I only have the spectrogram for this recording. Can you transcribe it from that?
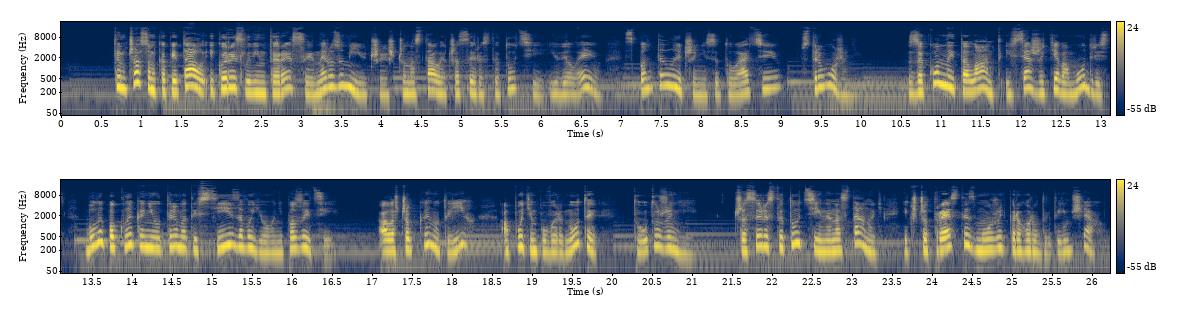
Тим часом капітал і корисливі інтереси, не розуміючи, що настали часи реституції ювілею, спантеличені ситуацією, стривожені. Законний талант і вся життєва мудрість були покликані утримати всі завойовані позиції. Але щоб кинути їх, а потім повернути, тут уже ні. Часи реституції не настануть, якщо трести зможуть перегородити їм шлях.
